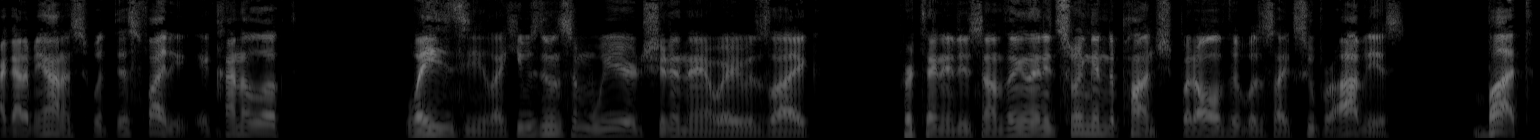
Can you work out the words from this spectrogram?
I gotta be honest with this fight. It, it kind of looked lazy. Like he was doing some weird shit in there where he was like pretending to do something and then he'd swing into punch, but all of it was like super obvious. But,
